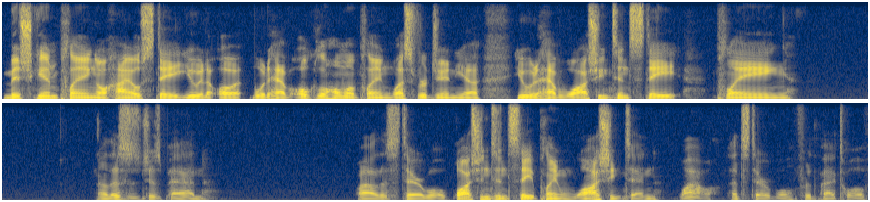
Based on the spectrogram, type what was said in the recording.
Michigan playing Ohio State, you would uh, would have Oklahoma playing West Virginia, you would have Washington State playing. No, this is just bad. Wow, this is terrible. Washington State playing Washington. Wow, that's terrible for the Pac 12.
